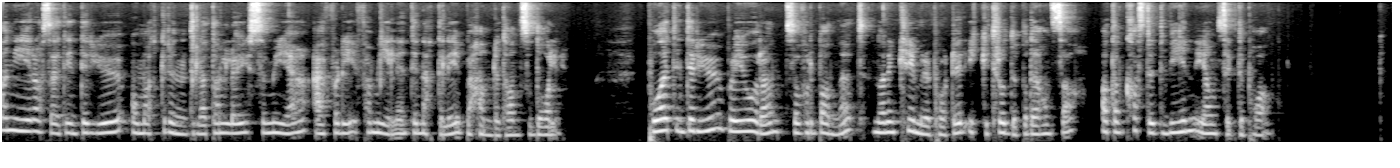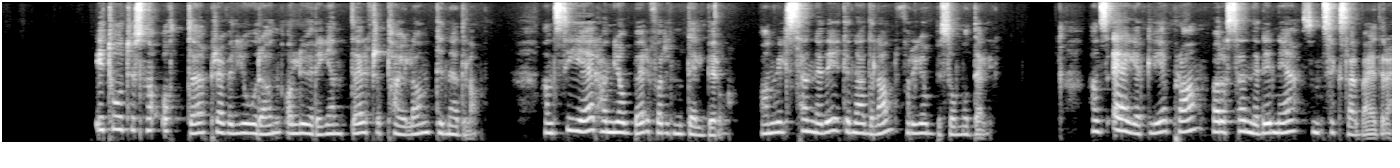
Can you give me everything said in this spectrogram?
Han gir også et intervju om at grunnen til at han løy så mye, er fordi familien til Natalie behandlet han så dårlig. På et intervju ble Joran så forbannet når en krimreporter ikke trodde på det han sa, at han kastet vin i ansiktet på han. I 2008 prøver Joran å lure jenter fra Thailand til Nederland. Han sier han jobber for et modellbyrå og han vil sende de til Nederland for å jobbe som modell. Hans egentlige plan var å sende de ned som sexarbeidere.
